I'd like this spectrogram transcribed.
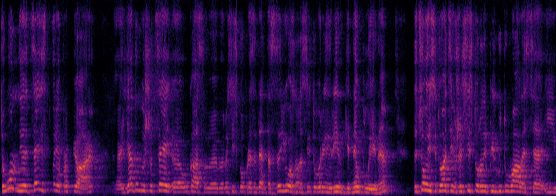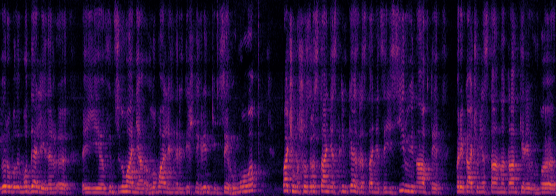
Тому е, це історія про піар. Е, Я думаю, що цей е, указ е, російського президента серйозно на світові ринки не вплине. До цієї ситуації вже всі сторони підготувалися і виробили моделі і функціонування глобальних енергетичних ринків в цих умовах. Бачимо, що зростання стрімке, зростання цієї сірої нафти, перекачування стан на танкери в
